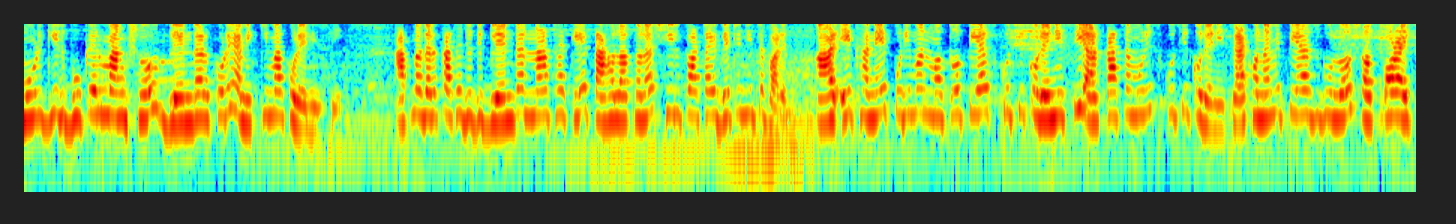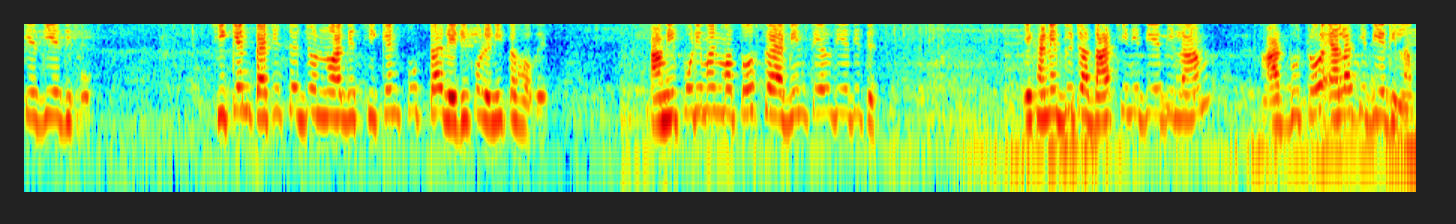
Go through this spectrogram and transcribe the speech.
মুরগির বুকের মাংস ব্লেন্ডার করে আমি কিমা করে নিছি। আপনাদের কাছে যদি ব্লেন্ডার না থাকে, তাহলে আপনারা শিলপাটায় বেটে নিতে পারেন। আর এখানে পরিমাণ মতো পেঁয়াজ কুচি করে নিছি আর কাঁচামরিচ কুচি করে নিছি। এখন আমি পেঁয়াজগুলো সব কড়াইতে দিয়ে দিব। চিকেন প্যাটিসের জন্য আগে চিকেন পুরটা রেডি করে নিতে হবে। আমি পরিমাণ মতো সয়াবিন তেল দিয়ে দিতেছি। এখানে দুইটা দারচিনি দিয়ে দিলাম আর দুটো এলাচি দিয়ে দিলাম।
